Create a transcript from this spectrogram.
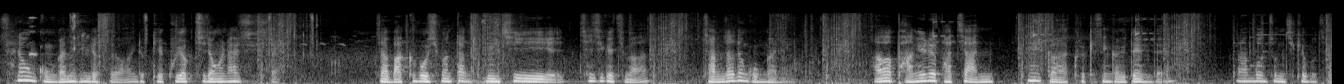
새로운 공간이 생겼어요. 이렇게 구역 지정을 할 수 있어요. 자 마크 보시면 딱 눈치 채시겠지만 잠자는 공간이에요. 아마 방해를 받지 않으니까 그렇게 생각이 되는데 일단 한번 좀 지켜보자.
